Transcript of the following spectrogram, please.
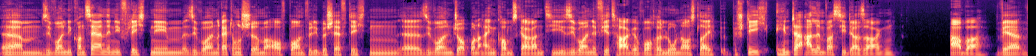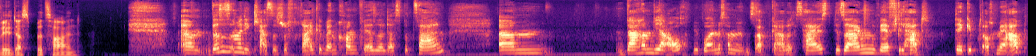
Ähm, sie wollen die Konzerne in die Pflicht nehmen. Sie wollen Rettungsschirme aufbauen für die Beschäftigten. Äh, sie wollen Job- und Einkommensgarantie. Sie wollen eine Vier-Tage-Woche, Lohnausgleich. Stehe ich hinter allem, was Sie da sagen. Aber wer will das bezahlen? Ähm, das ist immer die klassische Frage, wenn kommt, wer soll das bezahlen? Ähm, da haben wir auch, wir wollen eine Vermögensabgabe. Das heißt, wir sagen, wer viel hat, der gibt auch mehr ab.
